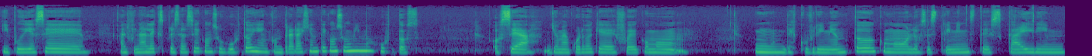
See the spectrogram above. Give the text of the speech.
y pudiese al final expresarse con sus gustos y encontrar a gente con sus mismos gustos. O sea, yo me acuerdo que fue como un descubrimiento como los streamings de Skyrim,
